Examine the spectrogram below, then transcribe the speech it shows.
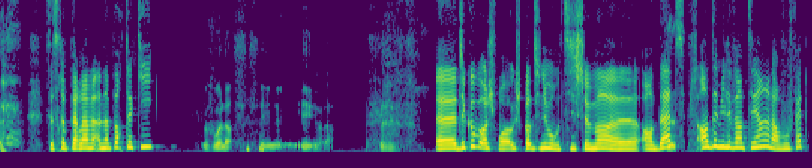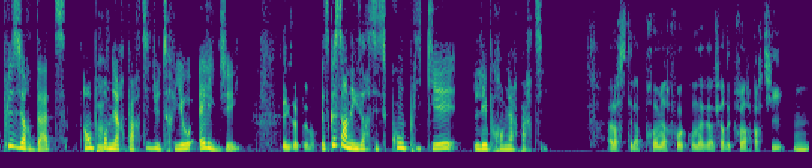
Ce serait faire à n'importe qui. Voilà. et voilà. Euh, du coup, bon, je, je, continue mon petit chemin euh, en date. En 2021, alors vous faites plusieurs dates en mhm. première partie du trio LEJ. Exactement. Est-ce que c'est un exercice compliqué, les premières parties? Alors, c'était la première fois qu'on avait à faire des premières parties. Mhm.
